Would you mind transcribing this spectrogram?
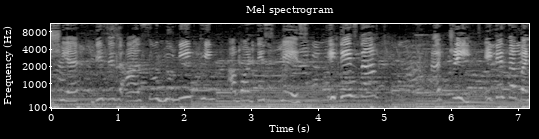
Share. This is also unique thing about this place. It is the a tree. It is the banyan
